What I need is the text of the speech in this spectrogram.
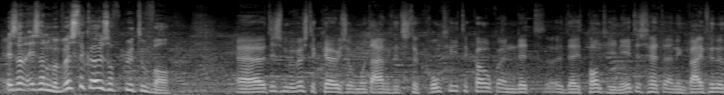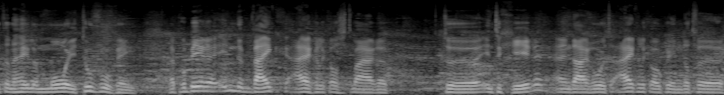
Is dat, is dat een bewuste keuze of puur toeval? Uh, het is een bewuste keuze om uiteindelijk dit stuk grond hier te kopen en dit, uh, dit pand hier neer te zetten. En wij vinden het een hele mooie toevoeging. Wij proberen in de wijk eigenlijk als het ware te integreren. En daar hoort eigenlijk ook in dat we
